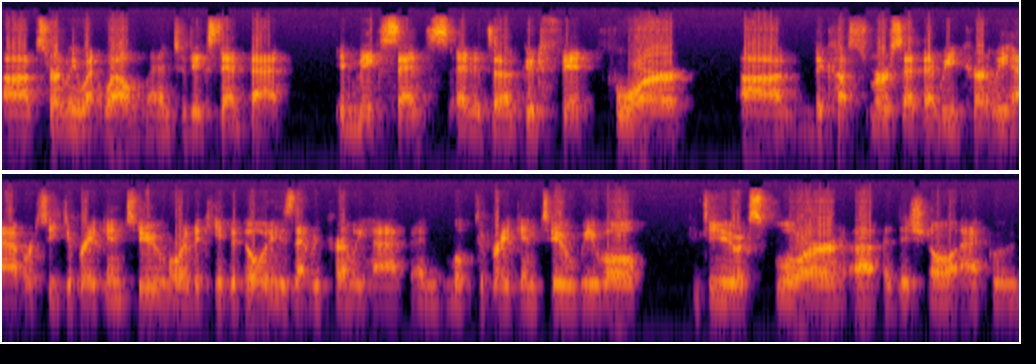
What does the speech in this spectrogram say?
uh, certainly went well. And to the extent that it makes sense and it's a good fit for uh, the customer set that we currently have or seek to break into, or the capabilities that we currently have and look to break into, we will continue to explore uh, additional acqu-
